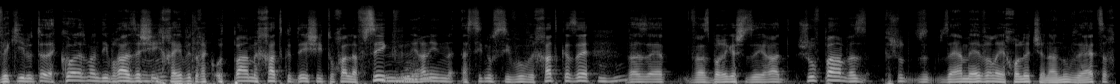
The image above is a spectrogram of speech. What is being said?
וכאילו, אתה יודע, כל הזמן דיברה על זה שהיא Mhm. חייבת רק עוד פעם אחת כדי שהיא תוכל להפסיק, Mhm. ונראה לי עשינו סיבוב אחד כזה. ואז, ברגע שזה ירד שוב פעם, ואז פשוט זה היה מעבר ליכולת שלנו, וזה היה צריך,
